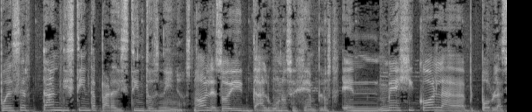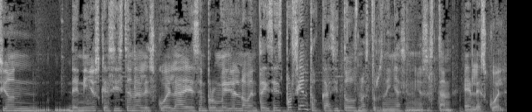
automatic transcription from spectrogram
puede ser tan distinta para distintos niños, ¿no? Les doy algunos ejemplos. En México, la población de niños que asisten a la escuela es en promedio el 96%. Casi todos nuestros niñas y niños están en la escuela.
